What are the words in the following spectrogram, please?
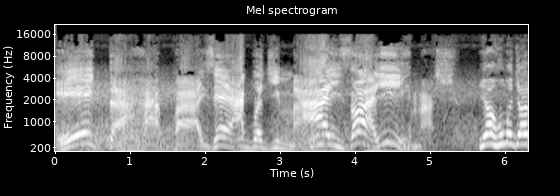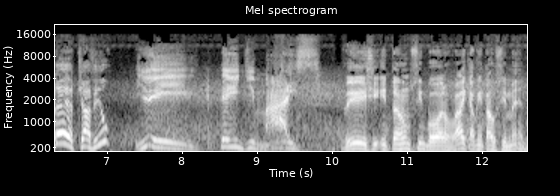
Eita, rapaz, é água demais, ó aí, macho. E a ruma de areia, já viu? Ih, tem demais. Vixe, então vamos embora. Vai que alguém tá o cimento.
